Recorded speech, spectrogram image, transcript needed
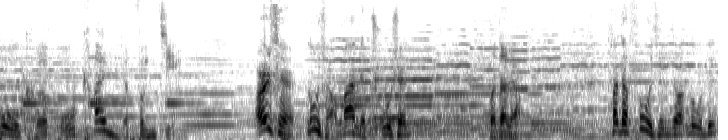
不可不看的风景。”而且，陆小曼的出身不得了，她的父亲叫陆定，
